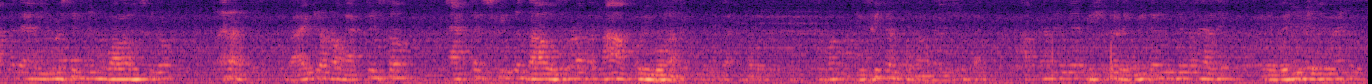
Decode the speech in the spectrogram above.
আপনি দেখেন ইউনিভার্সিটির জন্য বলা হয়েছিল রাইট রং অ্যাটলিস্ট তো একটা স্কিম তো দেওয়া ওরা না করিব না। ডিফিকাল্ট তো বাংলাদেশে। আপনাদের যে বিশেষ করে রেমিটারের জন্য যাদের রেভিনিউ রেলিভেন্ট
